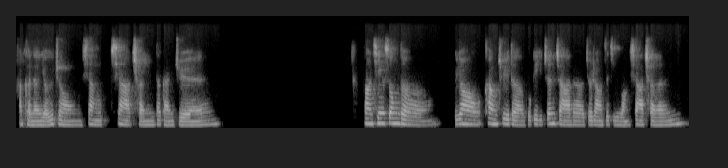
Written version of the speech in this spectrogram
它可能有一种向下沉的感觉，放轻松的，不要抗拒的，不必挣扎的，就让自己往下沉，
